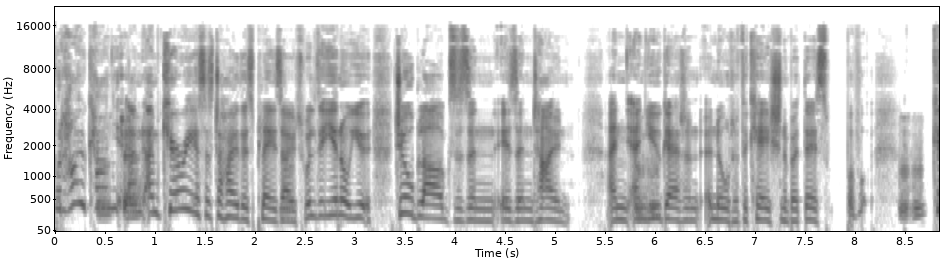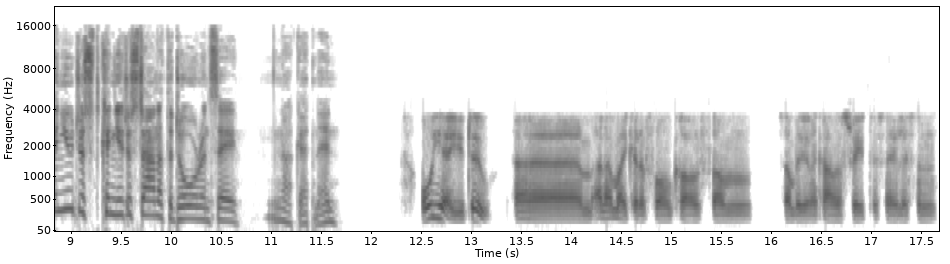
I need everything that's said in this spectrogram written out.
But how can you? I'm, I'm, curious as to how this plays out. Well, you know, you Joe Bloggs is in is in town, and, and mm-hmm. you get an, a notification about this. But mm-hmm. can you just can you just stand at the door and say, "You're not getting in"? Oh yeah, you do. Um, and I might get a phone call from somebody on O'Connell Street to say, listen,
